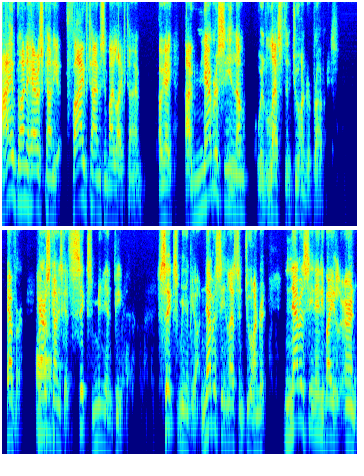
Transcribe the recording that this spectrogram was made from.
I have gone to Harris County five times in my lifetime. Okay. I've never seen them with less than 200 properties ever. Wow. Harris County's got 6 million people. 6 million people. Never seen less than 200. Never seen anybody earn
